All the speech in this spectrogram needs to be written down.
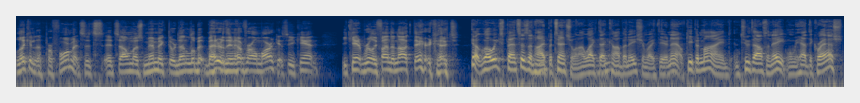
looking at the performance, it's it's almost mimicked or done a little bit better than the overall market. So you can't you can't really find a knock there, Coach. Got low expenses and high potential, and I like that mm-hmm. combination right there. Now, keep in mind, in 2008, when we had the crash,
